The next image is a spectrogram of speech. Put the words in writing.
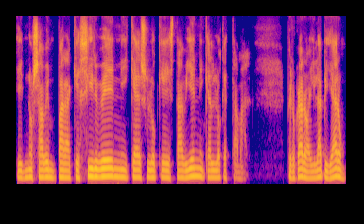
eh, no saben para qué sirve, ni qué es lo que está bien, ni qué es lo que está mal. Pero claro, ahí la pillaron,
